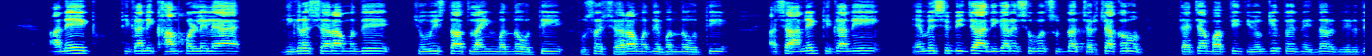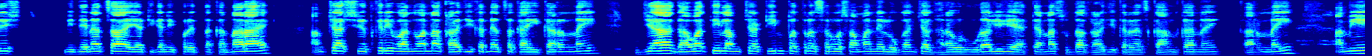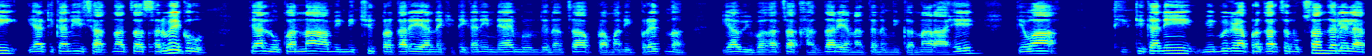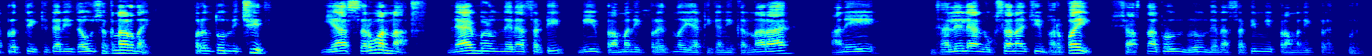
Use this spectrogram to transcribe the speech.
अनेक ठिकाणी खांब पडलेले आहे. दिग्रस शहरामध्ये चोवीस तास लाईन बंद होती पुसद शहरामध्ये बंद होती. अशा अनेक ठिकाणी एमएससीबीच्या अधिकाऱ्यांसोबत सुद्धा चर्चा करून त्याच्या बाबतीत योग्य तो निदर- निर्देश मी देण्याचा या ठिकाणी प्रयत्न करणार आहे. आमच्या शेतकरी बांधवांना काळजी करण्याचं काही कारण नाही. ज्या गावातील आमच्या टीन पत्र सर्वसामान्य लोकांच्या घरावर उडालेली आहे त्यांना सुद्धा काळजी करण्याचं काम का नाही कारण नाही. आम्ही या ठिकाणी शासनाचा सर्वे करून त्या लोकांना आम्ही निश्चित प्रकारे या ठिकाणी न्याय मिळवून देण्याचा प्रामाणिक प्रयत्न या विभागाचा खासदार या नात्याने मी करणार आहे. तेव्हा ठिकठिकाणी वेगवेगळ्या प्रकारचं नुकसान झालेलं आहे प्रत्येक ठिकाणी जाऊ शकणार नाही. परंतु निश्चित या सर्वांना न्याय मिळवून देण्यासाठी मी प्रामाणिक प्रयत्न या ठिकाणी करणार आहे आणि झालेल्या नुकसानाची भरपाई शासनाकडून मिळवून देण्यासाठी मी प्रामाणिक प्रयत्न करेन.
